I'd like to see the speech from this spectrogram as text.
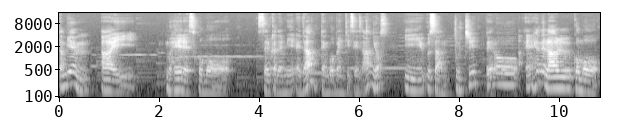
También hay mujeres como cerca de mi edad, tengo 26 años, y usan uchi, pero en general como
